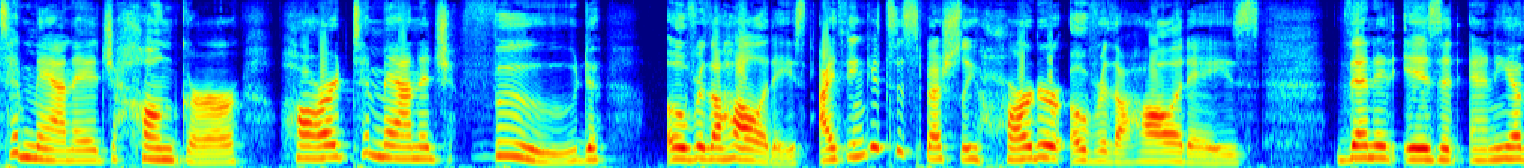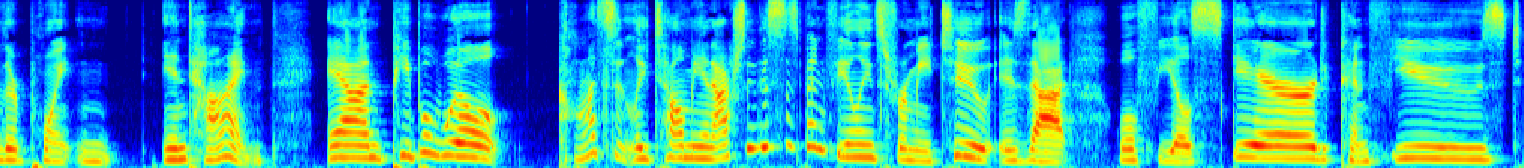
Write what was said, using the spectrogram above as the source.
to manage hunger, hard to manage food over the holidays. I think it's especially harder over the holidays than it is at any other point in, in time. And people will constantly tell me, and actually, this has been feelings for me too, is that we'll feel scared, confused,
